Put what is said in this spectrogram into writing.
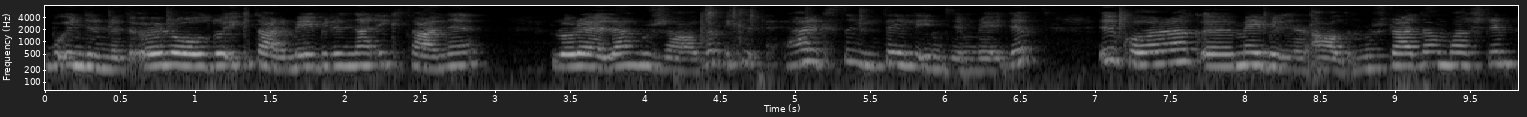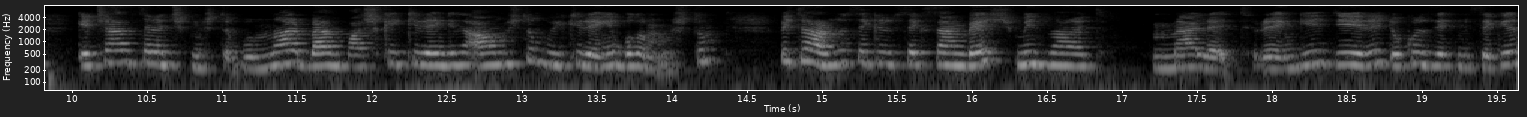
Bu indirimde de öyle oldu. İki tane Maybelline'den iki tane L'Oreal'den ruj aldım. İki, her ikisi de %50 indirimliydi. İlk olarak e, Maybelline'den aldım. Rujlardan başlayayım. Geçen sene çıkmıştı bunlar. Ben başka iki rengini almıştım. Bu iki rengi bulamamıştım. Bir tanesi 885 Midnight Mallet rengi. Diğeri 978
